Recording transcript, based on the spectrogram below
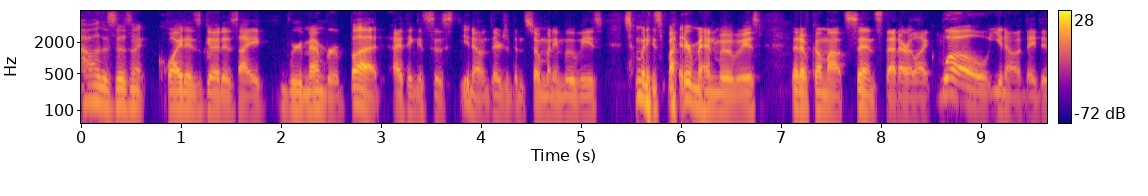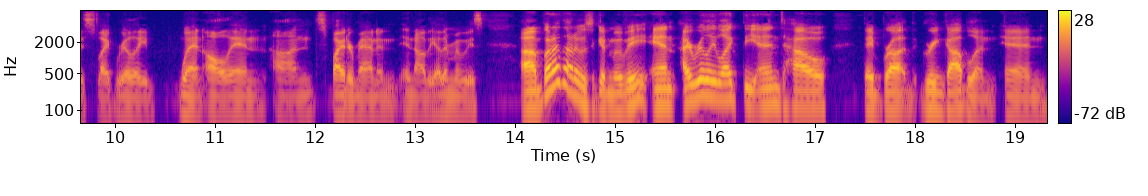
oh, this isn't quite as good as I remember. But I think it's just, you know, there's been so many movies, so many Spider Man movies that have come out since that are like, whoa, you know, they just like really went all in on Spider Man and, and all the other movies. Um, but I thought it was a good movie. And I really liked the end how they brought Green Goblin in.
